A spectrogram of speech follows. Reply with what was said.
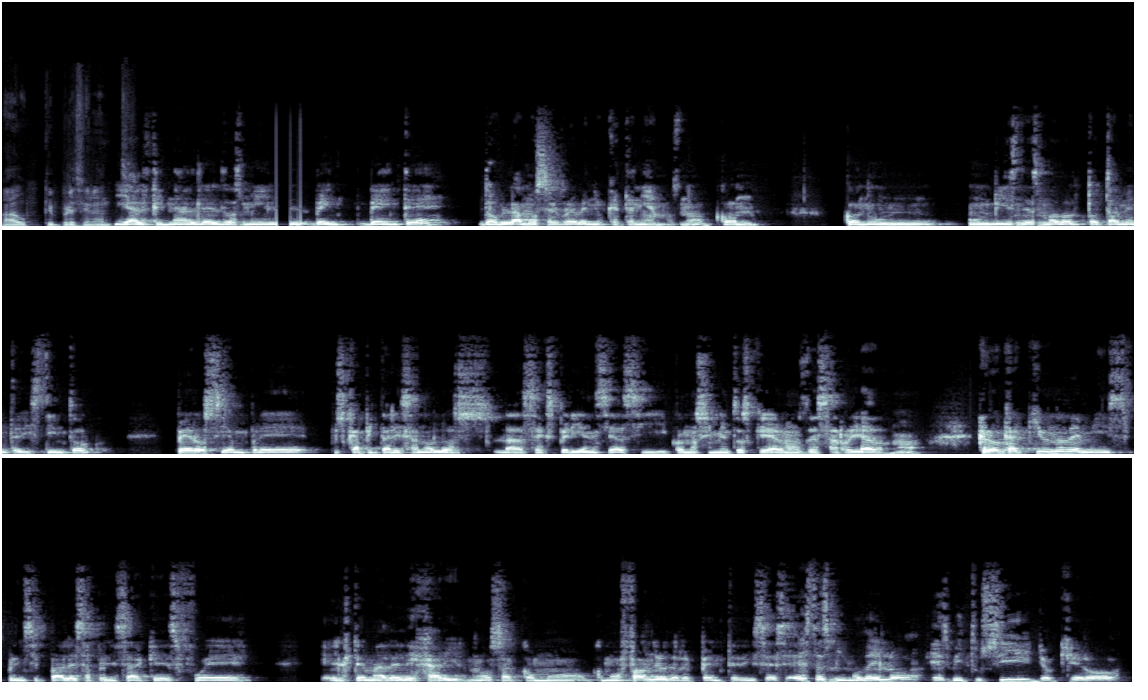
Wow, qué impresionante. Y al final del 2020 doblamos el revenue que teníamos, ¿no? Con, con un, un business model totalmente distinto, pero siempre pues, capitalizando los, las experiencias y conocimientos que ya hemos desarrollado, ¿no? Creo que aquí uno de mis principales aprendizajes fue el tema de dejar ir, ¿no? O sea, como, como founder de repente dices, este es mi modelo, es B2C, yo quiero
